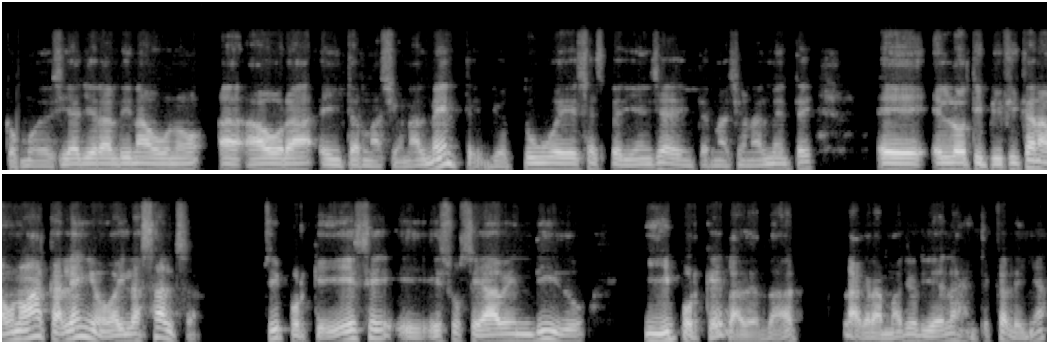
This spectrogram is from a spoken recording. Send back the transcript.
como decía Geraldina uno ahora e internacionalmente. Yo tuve esa experiencia internacionalmente, lo tipifican a uno, ah, caleño, baila salsa, ¿sí? Porque ese, eso se ha vendido y porque la verdad la gran mayoría de la gente caleña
